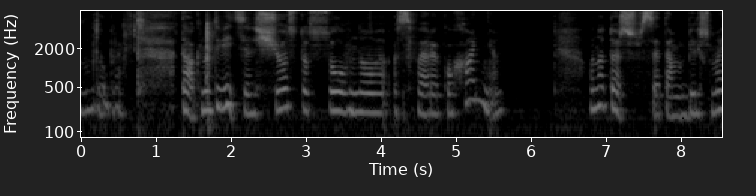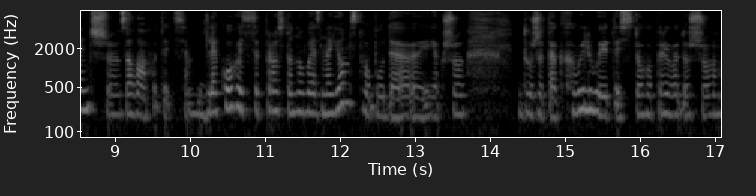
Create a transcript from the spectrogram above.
ну добре. Так, ну дивіться, що стосовно сфери кохання, воно теж все там більш-менш е, залагодиться. Для когось це просто нове знайомство буде, е, якщо дуже так хвилюєтесь з того приводу, що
